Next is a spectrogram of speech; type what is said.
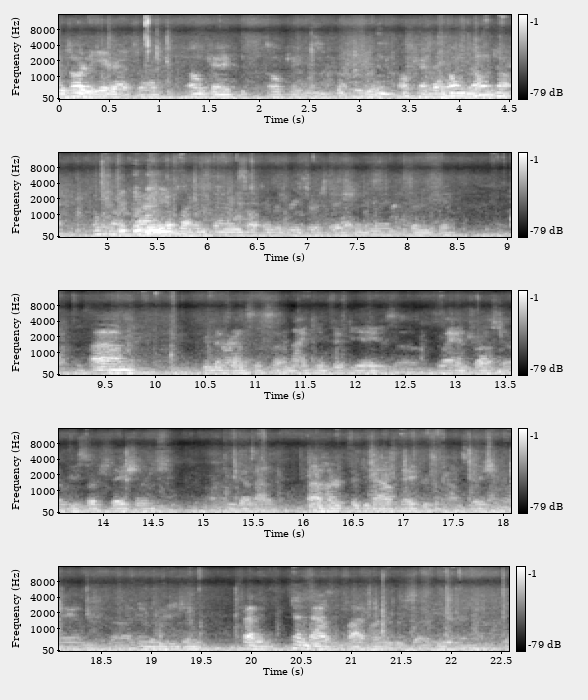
was hard to hear outside. Okay, okay. Okay, don't, don't talk. Okay. I'm Neil Fleckenstein, Tall Timbers Research Station in Land Conservancy. Um, we've been around since uh, nineteen fifty-eight as a land trust and a research station. Uh, We've got about hundred fifty thousand acres of conservation land, uh, in the region, about ten thousand five hundred or so here in,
